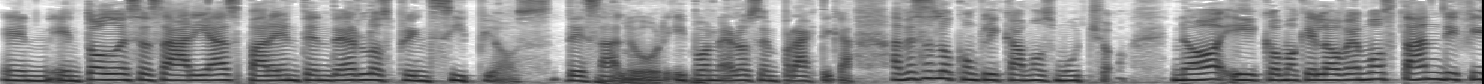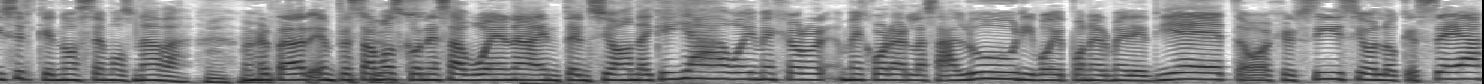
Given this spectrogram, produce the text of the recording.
en, en todas esas áreas para entender los principios de salud y ponerlos en práctica. A veces lo complicamos mucho, ¿no? Y como que lo vemos tan difícil que no hacemos nada, ¿verdad? Empezamos con esa buena intención de que ya voy a mejorar la salud y voy a ponerme de dieta o ejercicio, lo que sea.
